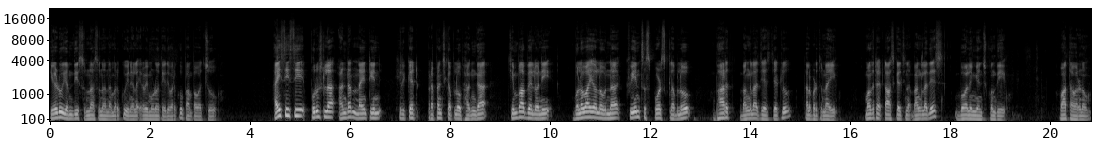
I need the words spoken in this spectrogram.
ఏడు ఎనిమిది సున్నా సున్నా నంబరుకు ఈ నెల ఇరవై మూడవ తేదీ వరకు పంపవచ్చు. ఐసీసీ పురుషుల అండర్ నైన్టీన్ క్రికెట్ ప్రపంచ కప్లో భాగంగా జింబాబ్వేలోని బులవాయోలో ఉన్న క్వీన్స్ స్పోర్ట్స్ క్లబ్లో భారత్ బంగ్లాదేశ్ జట్లు తలపడుతున్నాయి. మొదట టాస్ గెలిచిన బంగ్లాదేశ్ బౌలింగ్ ఎంచుకుంది. వాతావరణం.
